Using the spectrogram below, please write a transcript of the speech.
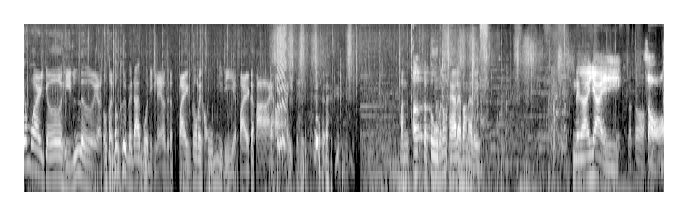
ก็ไม่เจอหินเลยอะสงสัยต้องขึ้นไปด้านบนอีกแล้วแต่ไปก็ไปคุ้มอยู่ดีอะไปก็ตายหายมันศัตรูมันต้องใช้อะไรบ้างนะเล้ง เนื้อใหญ่แล้วก็สอง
